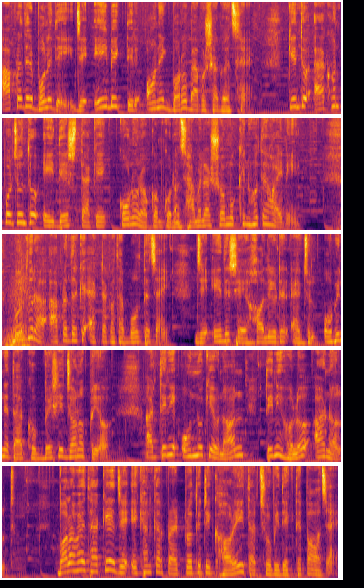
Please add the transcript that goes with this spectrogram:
আপনাদের বলে দিই যে এই ব্যক্তির অনেক বড় ব্যবসা রয়েছে। কিন্তু এখন পর্যন্ত এই দেশ তাকে কোনো রকম কোনো ঝামেলার সম্মুখীন হতে হয়নি। বন্ধুরা, আপনাদেরকে একটা কথা বলতে চাই যে এদেশে হলিউডের একজন অভিনেতা খুব বেশি জনপ্রিয়। আর তিনি অন্য কেউ নন, তিনি হলো আর্নল্ড। বলা হয়ে থাকে যে এখানকার প্রায় প্রতিটি ঘরেই তার ছবি দেখতে পাওয়া যায়।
